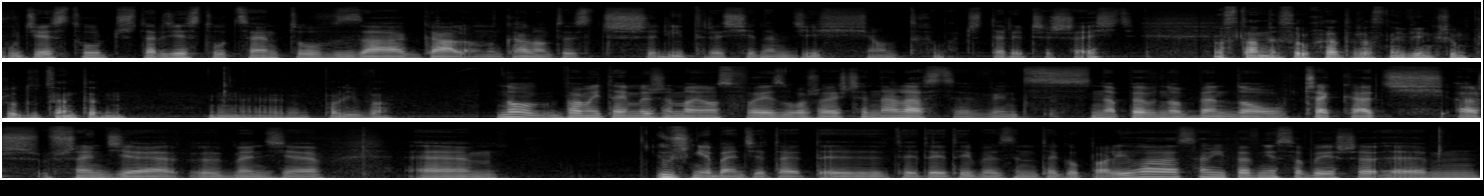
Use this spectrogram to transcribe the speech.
20-40 centów za galon. Galon to jest 3 litry 70, chyba 4 czy 6. No Stany są chyba teraz największym producentem paliwa. No, pamiętajmy, że mają swoje złoża jeszcze na lasce, więc na pewno będą czekać, aż wszędzie będzie um, już nie będzie tej, tej, tej, tej benzyny, tego paliwa, a sami pewnie sobie jeszcze um,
